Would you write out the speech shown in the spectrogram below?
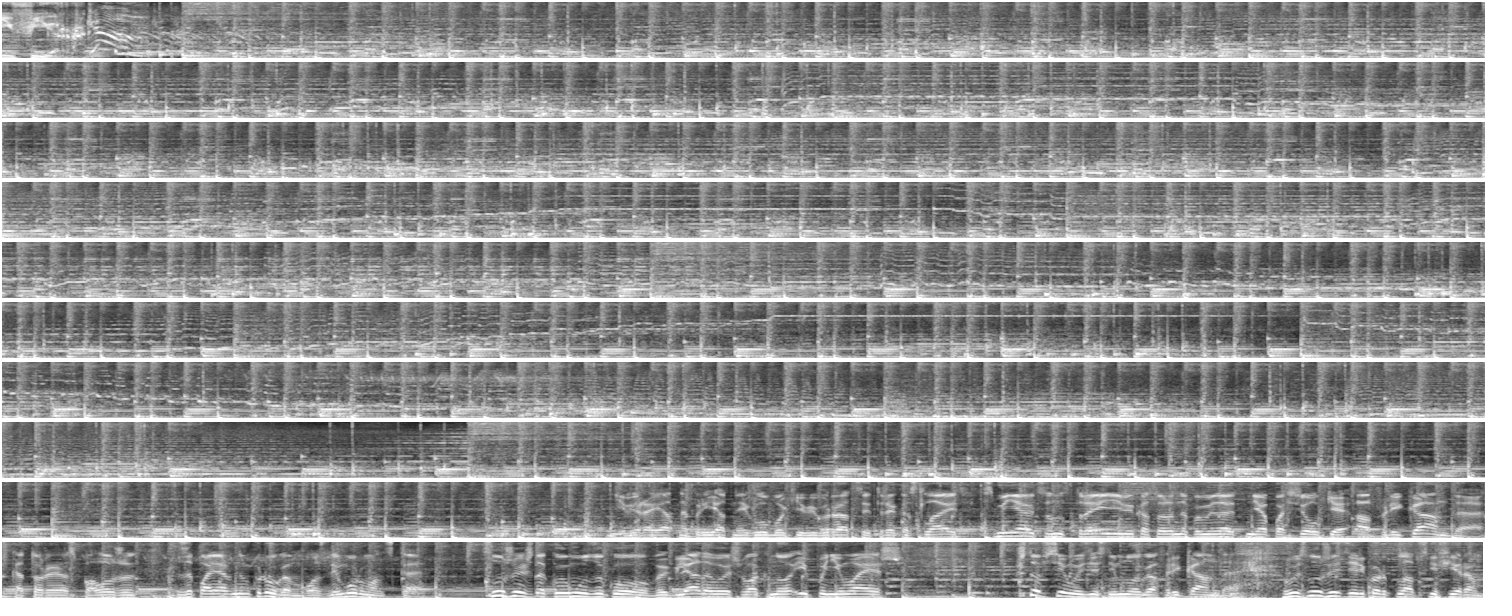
Кефир. Go! Приятные глубокие вибрации трека «Slide» сменяются настроениями, которые напоминают мне о поселке Африканда, который расположен за полярным кругом возле Мурманска. Слушаешь такую музыку, выглядываешь в окно и понимаешь, что все мы здесь немного Африканда. Вы слушаете Record Club с кефиром.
